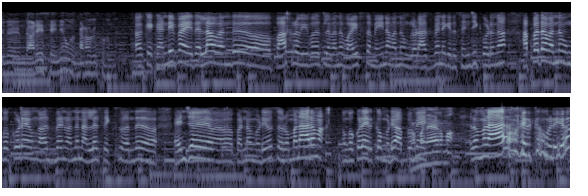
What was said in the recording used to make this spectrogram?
இது இந்த அடையை செஞ்சு உங்கள் கணவருக்கு கொடுங்க. ஓகே கண்டிப்பா. இதெல்லாம் வந்து பார்க்குற வியூவர்ஸ்ல வந்து ஒய்ஃப்ஸை மெயினா வந்து உங்களோட ஹஸ்பண்டுக்கு இதை செஞ்சு கொடுங்க. அப்பதான் வந்து உங்க கூட உங்க ஹஸ்பண்ட் வந்து நல்ல செக்ஸ் வந்து என்ஜாய் பண்ண முடியும். ஸோ ரொம்ப நேரமா உங்க கூட இருக்க முடியும். அப்பவுமே ரொம்ப நேரமா. ரொம்ப நேரமா இருக்க முடியும்.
